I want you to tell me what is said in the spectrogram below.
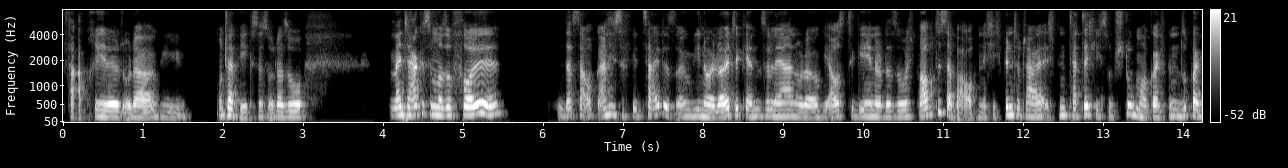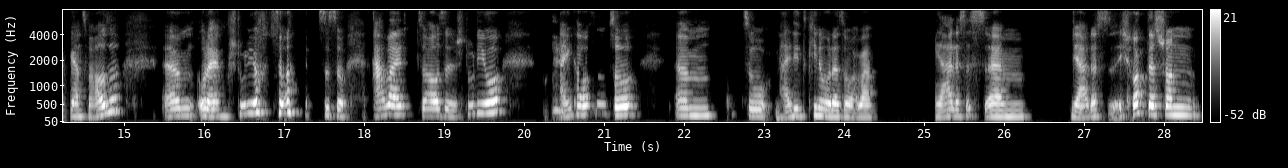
verabredet oder irgendwie unterwegs ist oder so. Mein Tag ist immer so voll, dass da auch gar nicht so viel Zeit ist, irgendwie neue Leute kennenzulernen oder irgendwie auszugehen oder so. Ich brauche das aber auch nicht. Ich bin total, ich bin tatsächlich so ein Stubenhocker. Ich bin super gern zu Hause ähm, oder im Studio. So. Es ist so Arbeit, zu Hause, Studio, einkaufen, so. Ähm, so halt ins Kino oder so. Aber ja, das ist, ähm, ja, das, ich rock das schon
